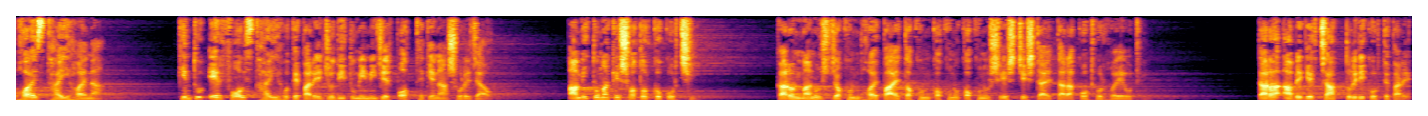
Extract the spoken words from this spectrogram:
ভয় স্থায়ী হয় না। কিন্তু এর ফল স্থায়ী হতে পারে যদি তুমি নিজের পথ থেকে না সরে যাও। আমি তোমাকে সতর্ক করছি। কারণ মানুষ যখন ভয় পায়, তখন কখনো কখনো শেষ চেষ্টায় তারা কঠোর হয়ে ওঠে। তারা আবেগের চাপ তৈরি করতে পারে।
